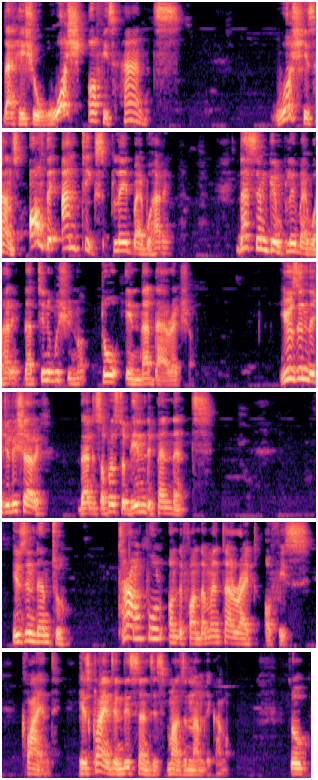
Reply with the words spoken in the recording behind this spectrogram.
that he should wash off his hands, wash his hands off the antics played by Buhari. That same game played by Buhari, that Tinubu should not go in that direction. Using the judiciary that is supposed to be independent using them to trample on the fundamental right of his client. His client in this sense is Mazi Nnamdi Kanu. So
